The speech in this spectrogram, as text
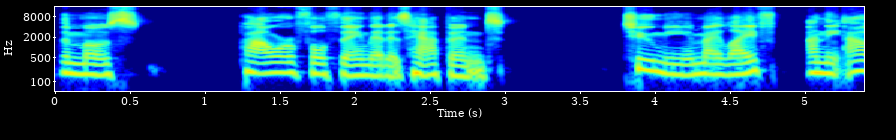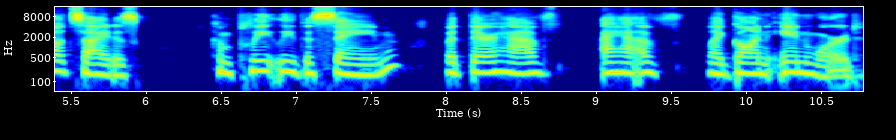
the most powerful thing that has happened to me in my life on the outside is completely the same, but there have I have like gone inward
